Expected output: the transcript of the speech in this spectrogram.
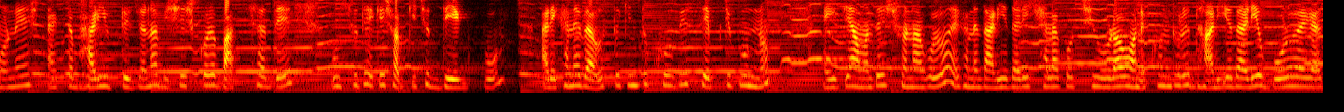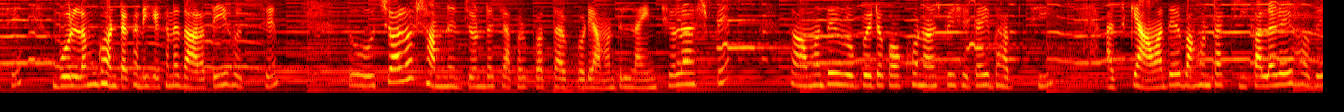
মনে একটা ভারী উত্তেজনা, বিশেষ করে বাচ্চাদের উঁচু থেকে সব কিছু দেখব। আর এখানে ব্যবস্থা কিন্তু খুবই সেফটিপূর্ণ এই যে আমাদের সোনাগুলো এখানে দাঁড়িয়ে দাঁড়িয়ে খেলা করছে, ওরাও অনেকক্ষণ ধরে দাঁড়িয়ে দাঁড়িয়ে বোর হয়ে গেছে। বললাম ঘন্টাখানিক এখানে দাঁড়াতেই হচ্ছে। তো চলো সামনের জনটা চাপার পর তারপরে আমাদের লাইন চলে আসবে। তো আমাদের রোপওয়েটা কখন আসবে সেটাই ভাবছি। আজকে আমাদের বাহনটা কি কালারের হবে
